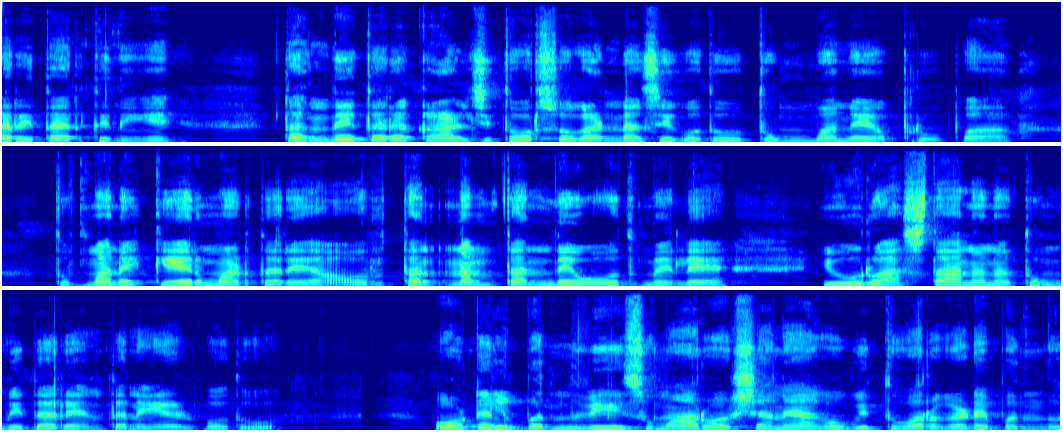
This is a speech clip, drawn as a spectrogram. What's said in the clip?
ಕರಿತಾ ಇರ್ತೀನಿ. ತಂದೆ ಥರ ಕಾಳಜಿ ತೋರಿಸೋ ಗಂಡ ಸಿಗೋದು ತುಂಬಾ ಅಪರೂಪ. ತುಂಬಾ ಕೇರ್ ಮಾಡ್ತಾರೆ. ಅವರು ತನ್ ನಮ್ಮ ತಂದೆ ಹೋದ್ಮೇಲೆ ಇವರು ಆ ಸ್ಥಾನನ ತುಂಬಿದ್ದಾರೆ ಅಂತಲೇ ಹೇಳ್ಬೋದು. ಹೋಟೆಲ್ಗೆ ಬಂದ್ವಿ, ಸುಮಾರು ವರ್ಷನೇ ಆಗೋಗಿತ್ತು, ಹೊರಗಡೆ ಬಂದು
